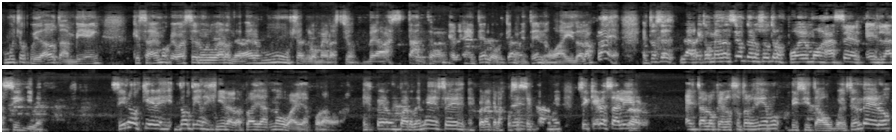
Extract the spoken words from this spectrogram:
mucho cuidado también, que sabemos que va a ser un lugar donde va a haber mucha aglomeración, de bastante, porque la gente lógicamente no ha ido a la playa. Entonces, la recomendación que nosotros podemos hacer es la siguiente. Si no quieres, no tienes que ir a la playa, no vayas por ahora espera un par de meses, espera que las cosas se calmen. Si quieres salir, ahí está lo que nosotros dijimos, visita un buen sendero,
